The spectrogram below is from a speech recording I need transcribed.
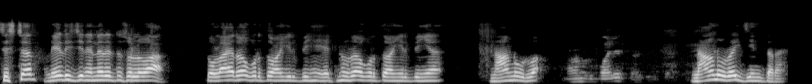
sister ladies jean என்ன ரேட்னு சொல்லவா? தொள்ளாயிரம் ரூபா கொடுத்து வாங்கியிருப்பீங்க எட்நூறுரூவா கொடுத்து வாங்கியிருப்பீங்க. நானூறுரூவா நானூறுரூவாய்க்கு ஜீன் தரேன்.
